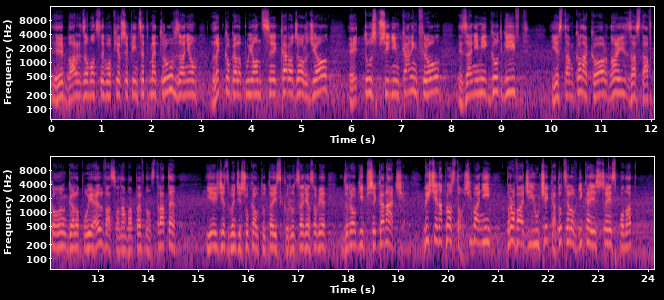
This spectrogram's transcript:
Y, Bardzo mocne było pierwsze 500 metrów. Za nią lekko galopujący Caro Giorgio. Y, Tuż przy nim Cunning Through. Za nimi Good Gift. Jest tam Konakor. No i za stawką galopuje Elvas. Ona ma pewną stratę. Jeździec będzie szukał tutaj skrócenia sobie drogi przy kanacie. Wyjście na prostą. Shibani prowadzi i ucieka. Do celownika jeszcze jest ponad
